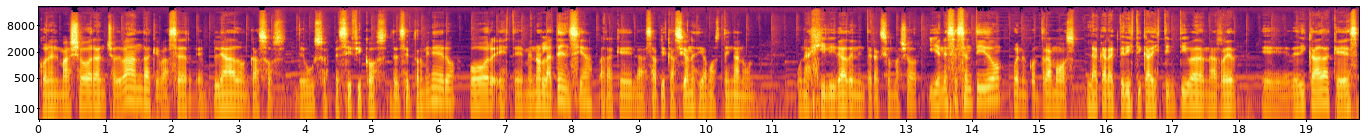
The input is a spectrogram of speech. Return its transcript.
con el mayor ancho de banda que va a ser empleado en casos de uso específicos del sector minero, por este, menor latencia para que las aplicaciones digamos, tengan una agilidad en la interacción mayor. Y en ese sentido, bueno, encontramos la característica distintiva de una red eh, dedicada que es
